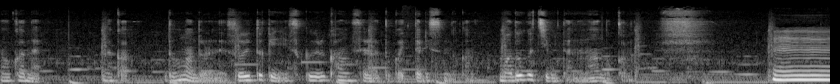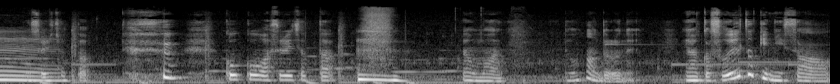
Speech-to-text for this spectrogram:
わかんない。なんかどうなんだろうね。そういう時にスクールカウンセラーとか行ったりするのかな。窓口みたいなのあんのかな。うん。忘れちゃった高校忘れちゃった。でもまあどうなんだろうね。いやなんかそういう時にさ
